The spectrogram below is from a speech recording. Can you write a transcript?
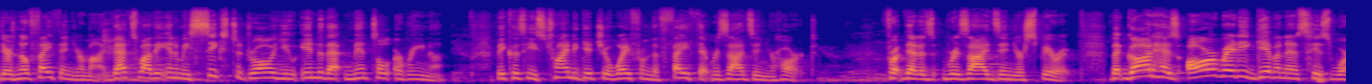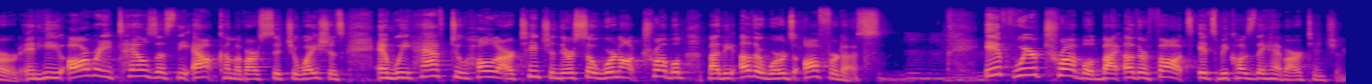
There's no faith in your mind. That's why the enemy seeks to draw you into that mental arena because he's trying to get you away from the faith that resides in your heart, for, that is, resides in your spirit. But God has already given us his word and he already tells us the outcome of our situations, and we have to hold our attention there so we're not troubled by the other words offered us. If we're troubled by other thoughts, it's because they have our attention.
